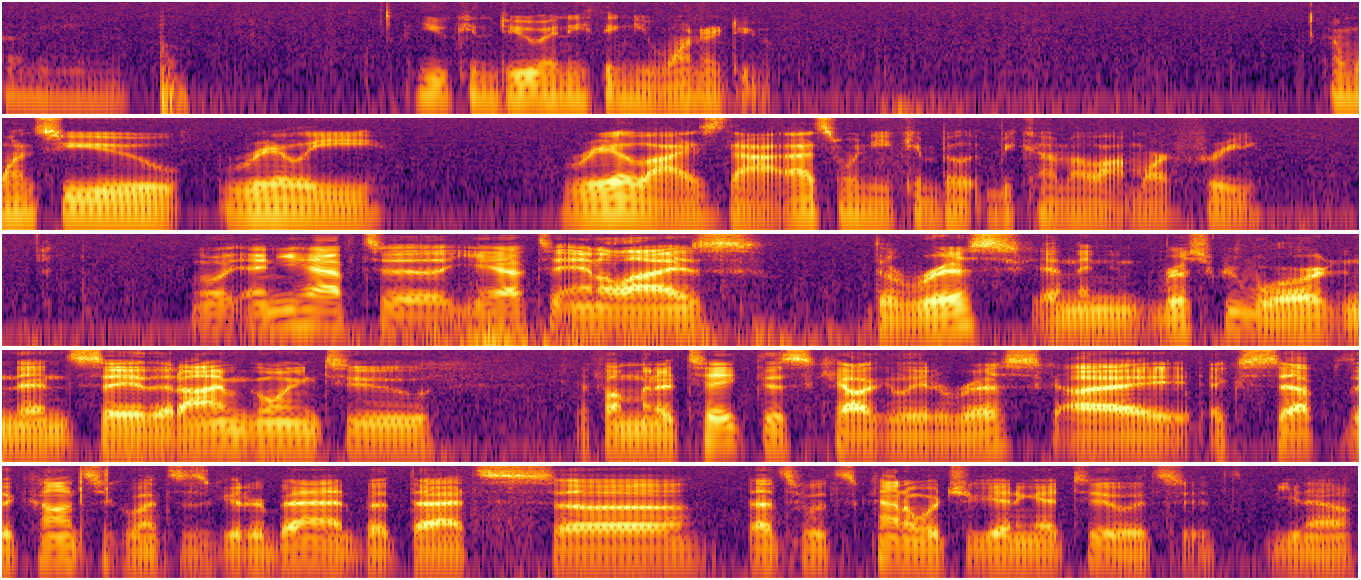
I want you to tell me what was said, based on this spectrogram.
I mean, you can do anything you want to do. And once you really realize that, that's when you can be- become a lot more free. Well, and you have to you have to analyze the risk and then risk reward, and then say that I'm going to, if I'm going to take this calculated risk, I accept the consequences, good or bad. But that's uh, that's what's kind of what you're getting at too. It's, it's you know,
